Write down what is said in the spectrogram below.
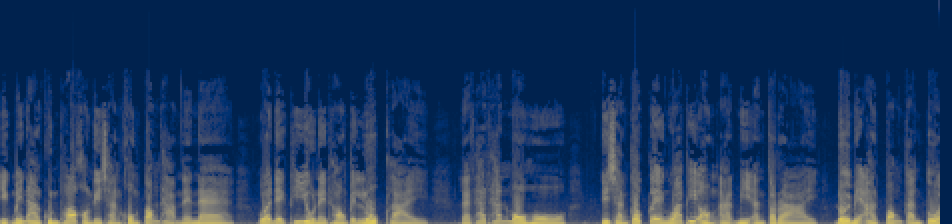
อีกไม่นานคุณพ่อของดิฉันคงต้องถามแน่ๆ ว่าเด็กที่อยู่ในท้องเป็นลูกใคร และถ้าท่านโมโห ดิฉันก็เกรงว่าพี่อ๋องอาจมีอันตราย โดยไม่อาจป้องกันตัว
